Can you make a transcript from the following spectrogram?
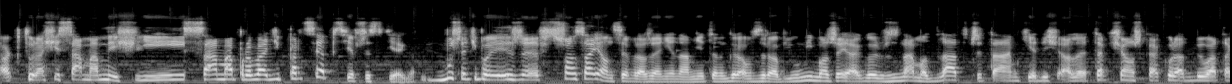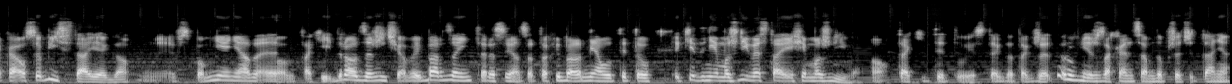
a która się sama myśli, sama prowadzi percepcję wszystkiego. Muszę ci powiedzieć, że wstrząsające wrażenie na mnie ten Grof zrobił, mimo że ja go już znam od lat, czytałem kiedyś, ale ta książka akurat była taka osobista jego. Wspomnienia o takiej drodze życiowej, bardzo interesująca. To chyba miało tytuł Kiedy niemożliwe staje się możliwe. O, taki tytuł jest tego, także również zachęcam do przeczytania.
